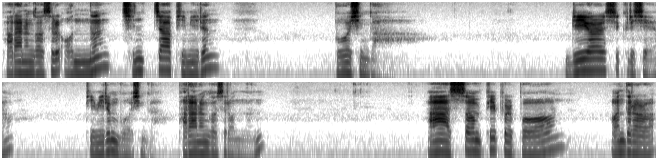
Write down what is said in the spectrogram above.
바라는 것을 얻는 진짜 비밀은 무엇인가? real secret이에요. 비밀은 무엇인가? 바라는 것을 얻는 Are some people born under a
